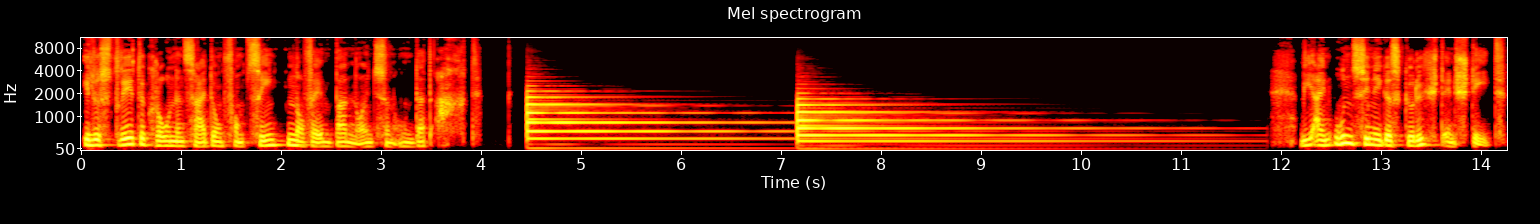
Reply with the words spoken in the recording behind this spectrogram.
Illustrierte Kronenzeitung vom 10. November 1908. Wie ein unsinniges Gerücht entsteht,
